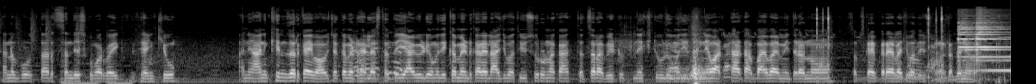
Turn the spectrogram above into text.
त्यानंतर संदेश कुमार भाई थँक्यू आणि आणखीन जर काही भावच्या कमेंट राहिल्या असतात तर या व्हिडिओमध्ये कमेंट करायला अजिबात विसरू नका. तर चला भेटू नेक्स्ट व्हिडिओमध्ये धन्यवाद. टाटा बाय बाय मित्रांनो. सबस्क्राईब करायला अजिबात विसरू नका. धन्यवाद.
